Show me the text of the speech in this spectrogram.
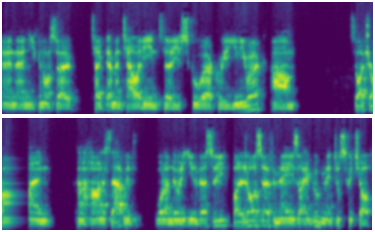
and then you can also take that mentality into your schoolwork or your uni work. Um, so I try and kind of harness that with what I'm doing at university. But it also for me is like a good mental switch off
